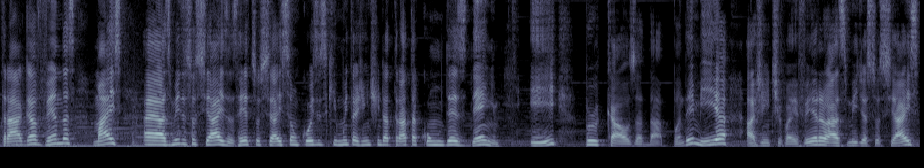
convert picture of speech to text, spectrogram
traga vendas, mas é, as mídias sociais, as redes sociais são coisas que muita gente ainda trata com desdenho. E por causa da pandemia, a gente vai ver as mídias sociais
